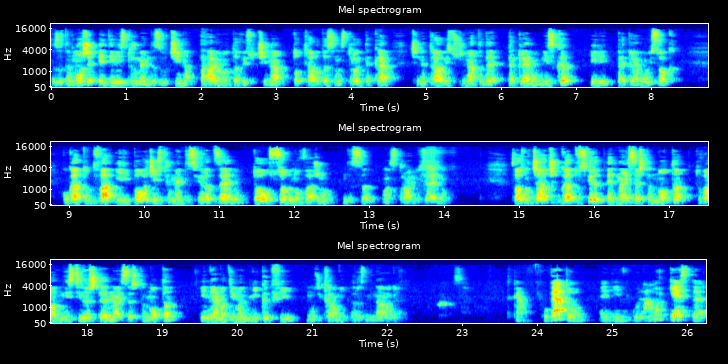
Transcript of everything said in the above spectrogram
За да може един инструмент да звучи на правилната височина, то трябва да се настрои така, че не трябва височината да е преклено ниска или преклено висока. Когато два или повече инструмента свират заедно, то е особено важно да са настроени заедно. Това означава, че когато свират една и съща нота, това наистина ще е една и съща нота и няма да има никакви музикални разминавания. Така, когато един голям оркестър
